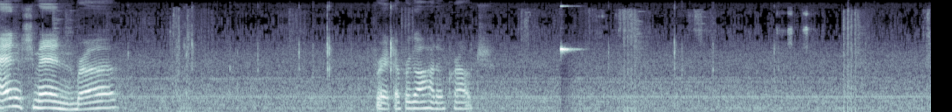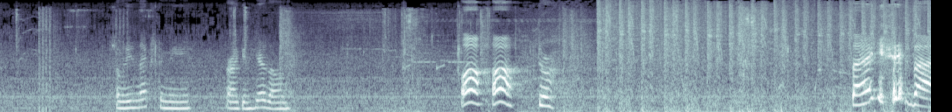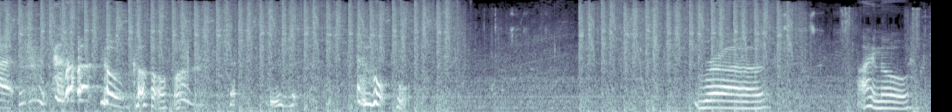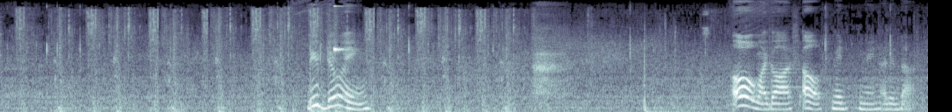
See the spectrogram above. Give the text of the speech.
Henchmen, bruh. Frick, I forgot how to crouch. Somebody's next to me, or I can hear them. Ah, ah, they're... The heck is that? no, go. Bruh. I know. What are you doing? Oh my gosh. Oh, me, me, I did that.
